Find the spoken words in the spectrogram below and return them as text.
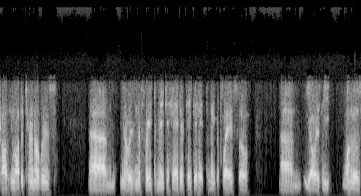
causing a lot of turnovers. Um, you know, isn't afraid to make a hit or take a hit to make a play. So um, you always need one of those,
